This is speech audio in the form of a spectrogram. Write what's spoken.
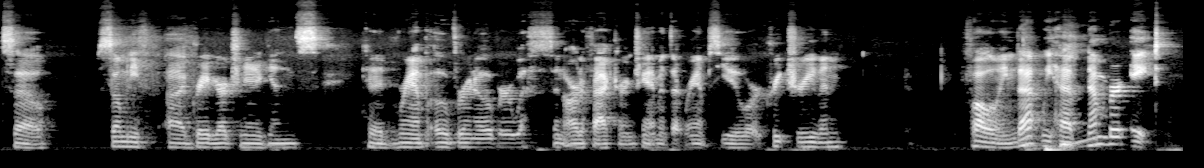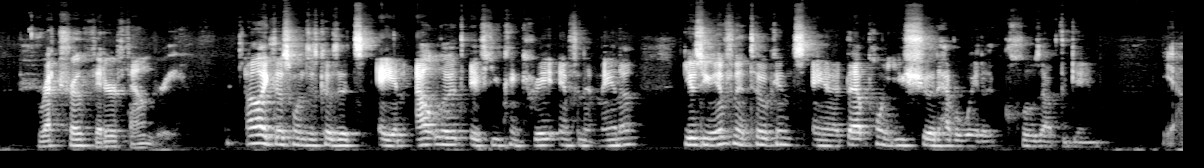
So, so many uh, graveyard shenanigans could ramp over and over with an artifact or enchantment that ramps you, or a creature even. Following that, we have number eight, Retrofitter Foundry. I like this one just because it's a, an outlet if you can create infinite mana. Gives you infinite tokens, and at that point, you should have a way to close out the game. Yeah,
